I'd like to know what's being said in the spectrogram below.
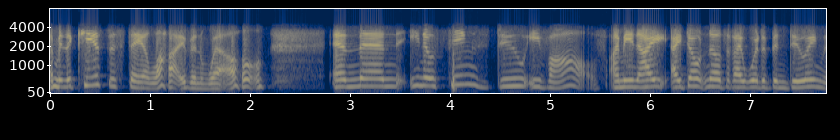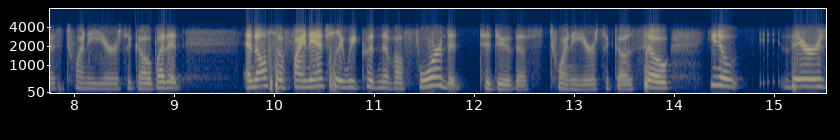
I mean the key is to stay alive and well. And then you know things do evolve. I mean i i don't know that i would have been doing this 20 years ago but it and also financially we couldn't have afforded to do this 20 years ago. So you know there's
